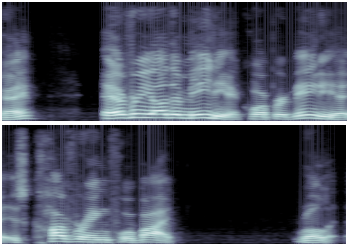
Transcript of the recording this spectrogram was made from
Okay? Every other media, corporate media, is covering for Biden. Roll it.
